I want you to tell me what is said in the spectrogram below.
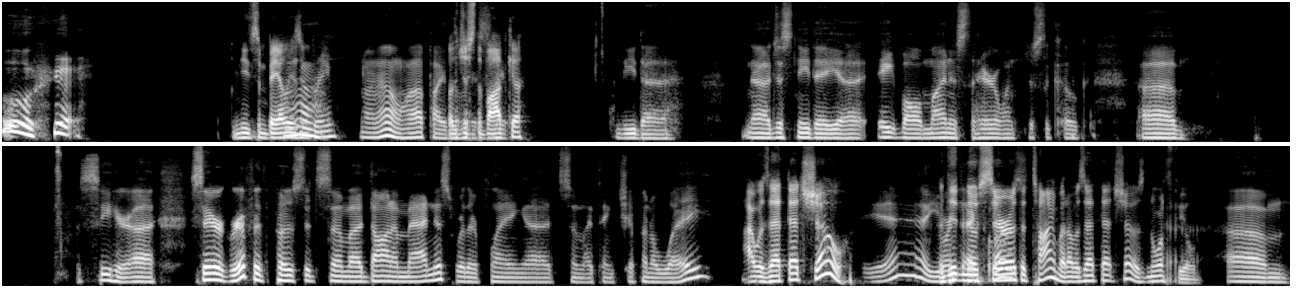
oh shit You need some Baileys and Ah, cream. i know. I'll probably Or just the vodka? need a no i just need a uh, eight ball minus the heroin just the coke. Um let's see here. Uh sarah griffith posted some uh donna madness where they're playing uh some i think chipping away I was at that show. yeah you I didn't know Sarah at the time, but I was at that show. It's Northfield. um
